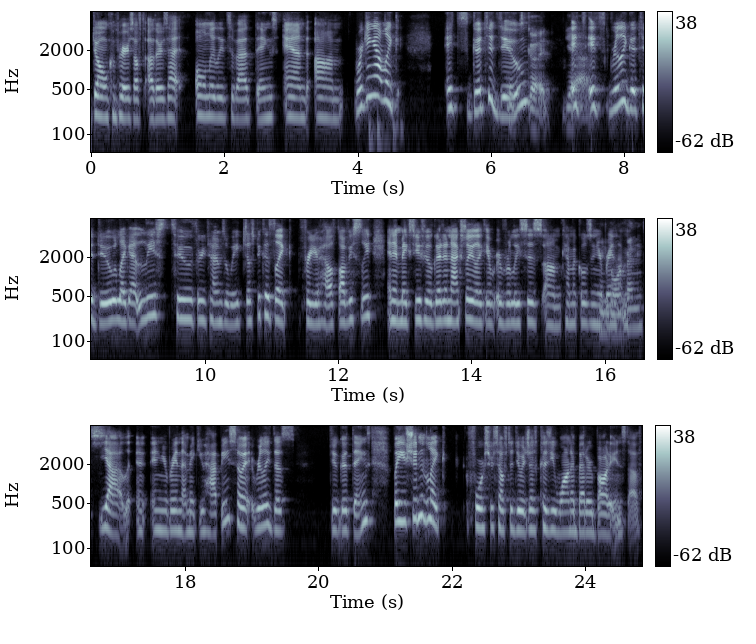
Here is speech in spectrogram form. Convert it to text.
don't compare yourself to others that only leads to bad things and um working out like it's good to do It's good. Yeah. it's it's really good to do like at least two three times a week just because like for your health obviously and it makes you feel good and actually like it, it releases um chemicals in your brain that, Endorphins. yeah in, in your brain that make you happy so it really does do good things but you shouldn't like force yourself to do it just because you want a better body and stuff.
